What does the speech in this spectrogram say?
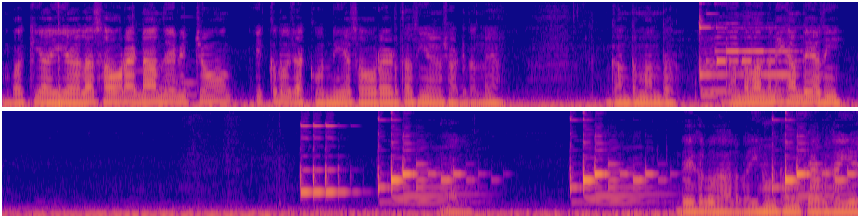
ਬਾਕੀ ਆਹੀ ਹਾਲ ਆ। 100 ਰੈਡਾਂ ਦੇ ਵਿੱਚੋਂ ਇੱਕ ਦੋ ਚੱਕ ਹੁੰਦੀ ਆ। 100 ਰੈਡ ਤਾਂ ਅਸੀਂ ਐਂ ਛੱਡ ਦਿੰਨੇ ਆ। ਗੰਦਮੰਦ ਗੰਦਮੰਦ ਨਹੀਂ ਖਾਂਦੇ ਅਸੀਂ। ਦੇਖ ਲਓ ਹਾਲ ਬਈ, ਹੁਣ ਤੁਹਾਨੂੰ ਕਿਆ ਦਿਖਾਈਏ।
